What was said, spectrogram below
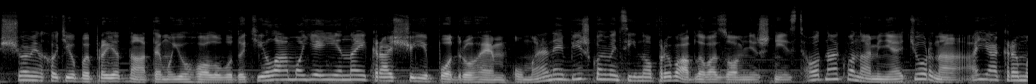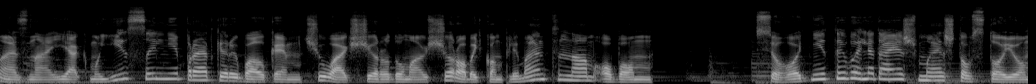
Що він хотів би приєднати мою голову до тіла моєї найкращої подруги. У мене більш конвенційно приваблива зовнішність, однак вона мініатюрна, а я кремезна, як мої сильні предки рибалки. Чувак щиро думав, що робить комплімент нам обом. Сьогодні ти виглядаєш менш товстою.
